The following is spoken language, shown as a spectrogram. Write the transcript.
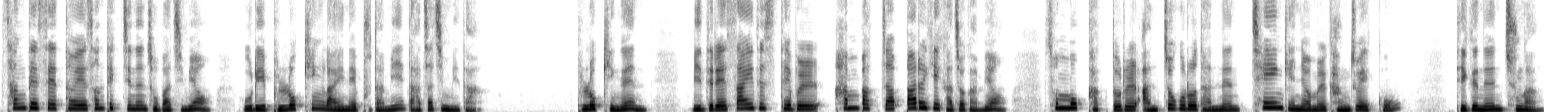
상대 세터의 선택지는 좁아지며 우리 블로킹 라인의 부담이 낮아집니다. 블로킹은 미들의 사이드 스텝을 한 박자 빠르게 가져가며 손목 각도를 안쪽으로 닿는 체인 개념을 강조했고 디그는 중앙,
